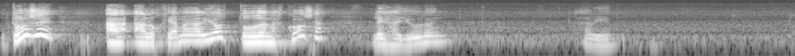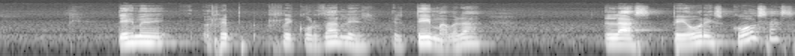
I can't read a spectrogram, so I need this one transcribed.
Entonces, a, a los que aman a Dios, todas las cosas les ayudan bien. Déjeme recordarles el tema, ¿verdad? Las peores cosas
